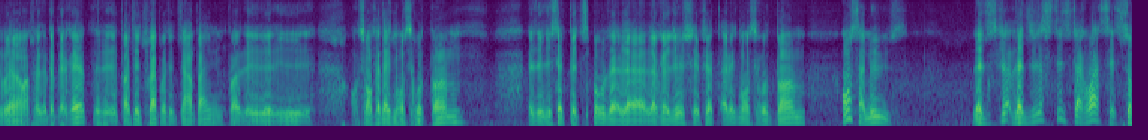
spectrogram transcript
On fait la pépérette, les pâtés de soie, pâtés de campagne, pas les, les- les- on sont faits avec mon sirop de pomme. Les, les sept petits pots de la, la relish, c'est fait avec mon sirop de pomme. On s'amuse. La, la diversité du terroir, c'est ça.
